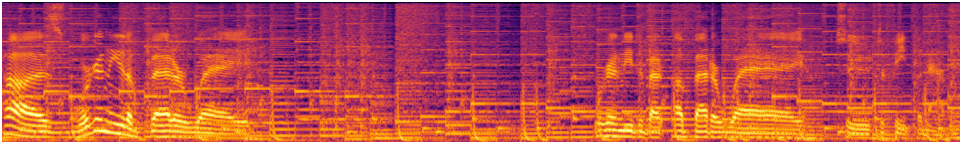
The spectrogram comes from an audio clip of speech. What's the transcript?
because we're gonna need a better way. We're gonna need a, bet a better way to defeat the Navis.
